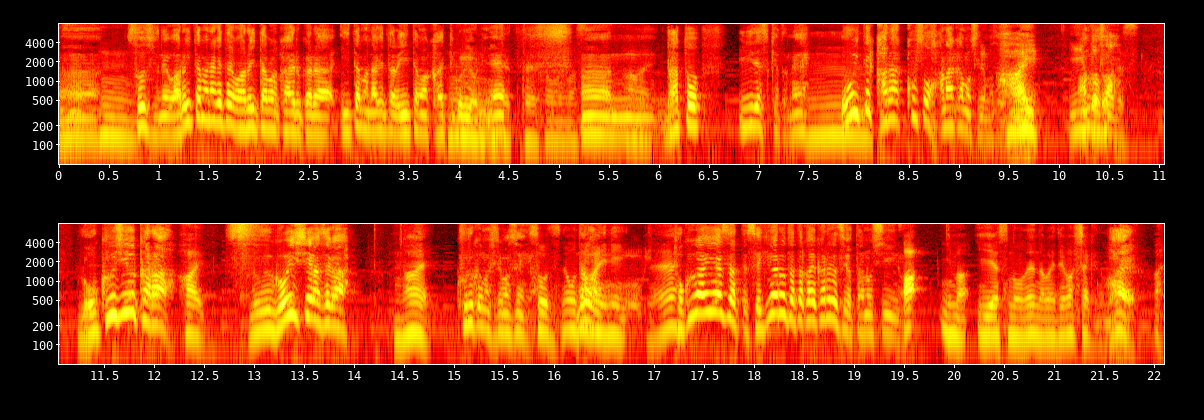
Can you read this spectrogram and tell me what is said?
うん。そうですね。悪い球投げたら悪い球返るからいい球投げたらいい球返ってくるようにね。絶対そうう思います、ん、はい。だといいですけどね。置いてからこそ花かもしれませんね。はい。いい安藤さん。ことです。60からはい。すごい幸せがはい。来るかもしれませんよ。そうですね。お互いに。ね。徳川家康だって関ヶ原の戦いからですよ楽しいの。あ今家康の、ね、名前出ましたけども、はい。あ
